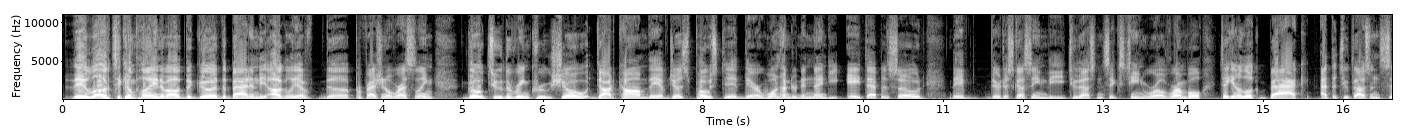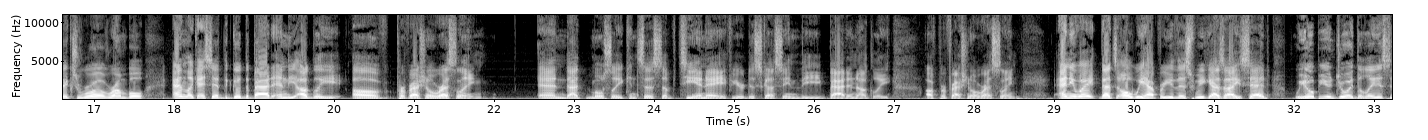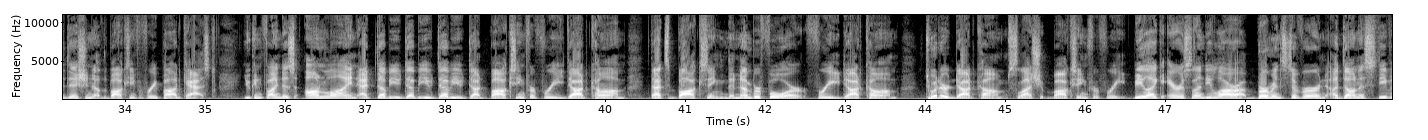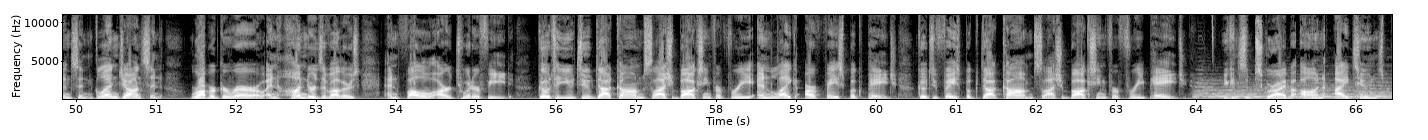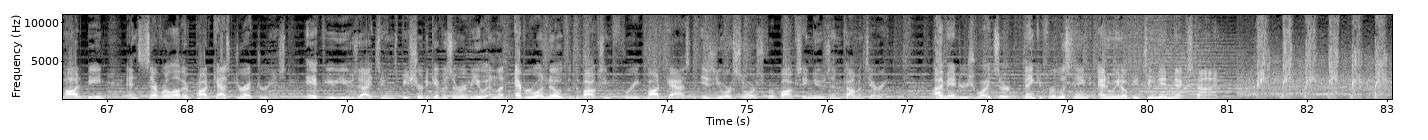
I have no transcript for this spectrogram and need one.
they love to complain about the good, the bad, and the ugly of the professional wrestling. Go to theringcrewshow.com. They have just posted their 198th episode. They've they're discussing the 2016 Royal Rumble, taking a look back at the 2006 Royal Rumble, and like I said, the good, the bad, and the ugly of professional wrestling. And that mostly consists of TNA if you're discussing the bad and ugly of professional wrestling. Anyway, that's all we have for you this week. As I said, we hope you enjoyed the latest edition of the Boxing for Free podcast. You can find us online at www.boxingforfree.com. That's boxing, the number four, free.com. Twitter.com slash boxing for free. Be like Erislandy Lara, Bermane Stiverne, Adonis Stevenson, Glenn Johnson, Robert Guerrero, and hundreds of others, and follow our Twitter feed. Go to youtube.com slash boxing for free and like our Facebook page. Go to facebook.com slash boxing for free page. You can subscribe on iTunes, Podbean, and several other podcast directories. If you use iTunes, be sure to give us a review and let everyone know that the Boxing for Free podcast is your source for boxing news and commentary. I'm Andrew Schweitzer. Thank you for listening, and we hope you tune in next time.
